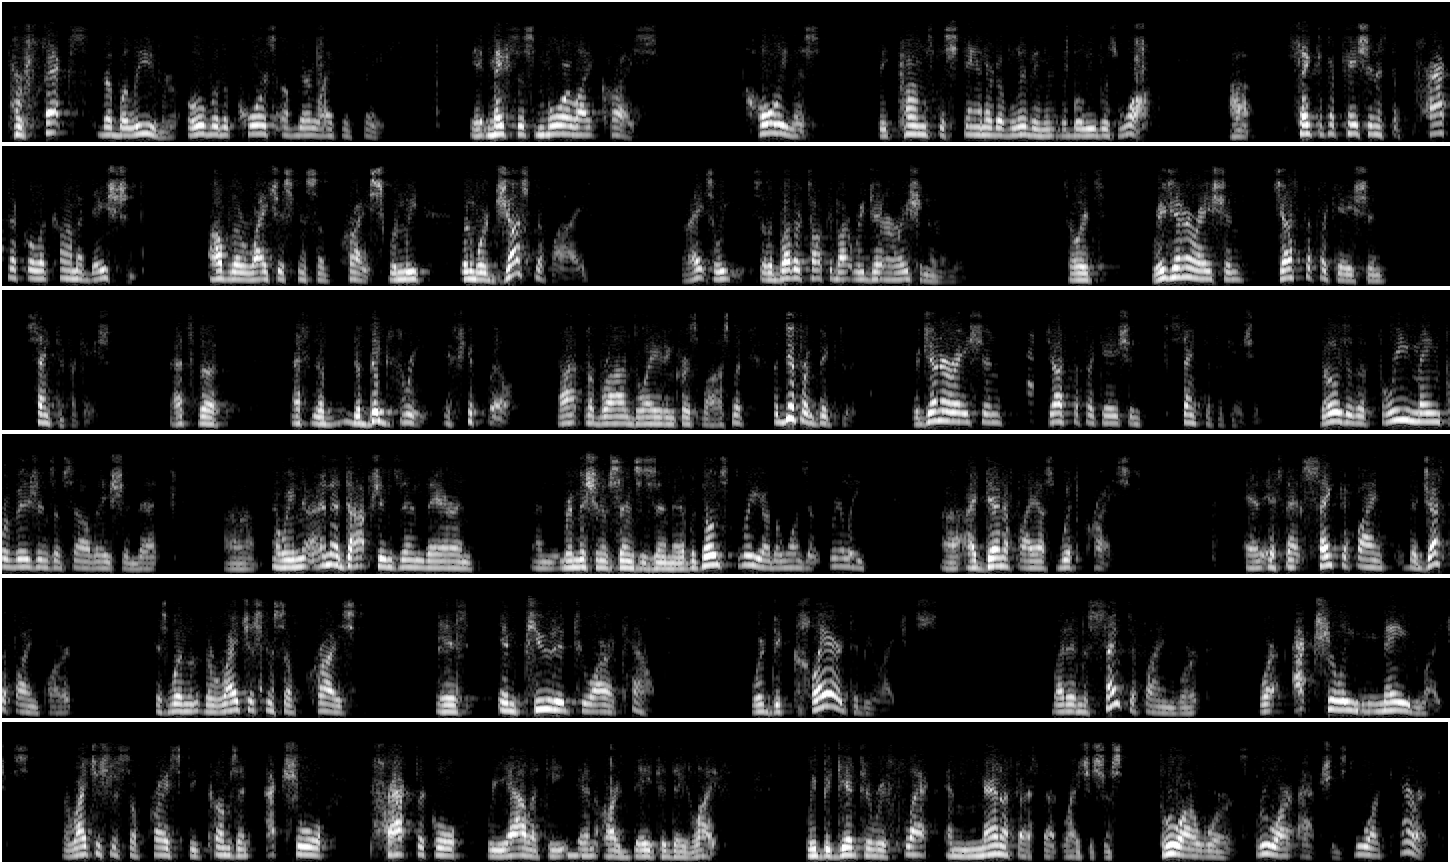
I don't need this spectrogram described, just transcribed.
perfects the believer over the course of their life of faith. It makes us more like Christ. Holiness becomes the standard of living in the believer's walk. Uh, sanctification is the practical accommodation of the righteousness of Christ. When we when we're justified, right? So we so the brother talked about regeneration earlier. So it's regeneration, justification, sanctification. That's the that's the the big three, if you will. not LeBron, Dwyane, and Chris Bosh, but a different big three: regeneration, justification, sanctification. Those are the three main provisions of salvation that, uh, and we and adoptions in there, and and remission of sins is in there. But those three are the ones that really uh, identify us with Christ. And it's that sanctifying, the justifying part is when the righteousness of Christ is imputed to our account. We're declared to be righteous. But in the sanctifying work, we're actually made righteous. The righteousness of Christ becomes an actual practical reality in our day to day life. We begin to reflect and manifest that righteousness through our words, through our actions, through our character.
